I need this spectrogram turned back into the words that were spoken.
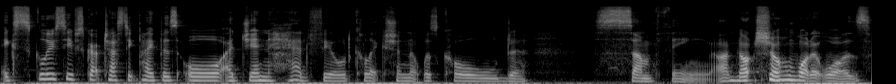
exclusive Scraptastic papers or a Jen Hadfield collection that was called something. I'm not sure what it was.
